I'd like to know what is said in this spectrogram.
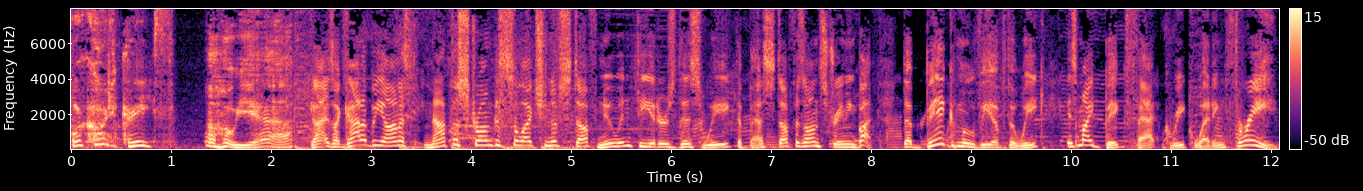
We're going to Greece. Oh, yeah. Guys, I gotta be honest, not the strongest selection of stuff new in theaters this week. The best stuff is on streaming, but the big movie of the week is My Big Fat Greek Wedding 3.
